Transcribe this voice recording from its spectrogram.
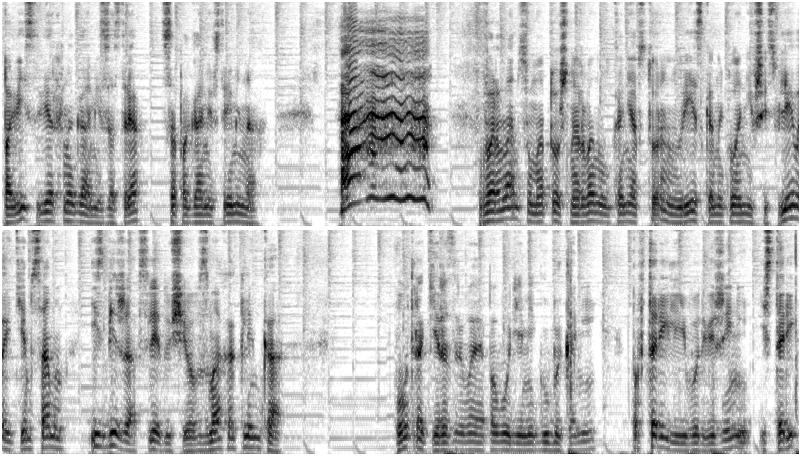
повис вверх ногами, застряв сапогами в стременах. а Варлам суматошно рванул коня в сторону, резко наклонившись влево и тем самым избежав следующего взмаха клинка. Отроки, разрывая поводьями губы коней, повторили его движение, и старик,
